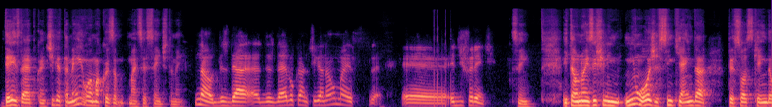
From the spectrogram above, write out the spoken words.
desde a época antiga também ou é uma coisa mais recente também? Não, desde a, desde a época antiga não, mas é, é diferente. Sim. Então não existe nenhum hoje assim que ainda pessoas que ainda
